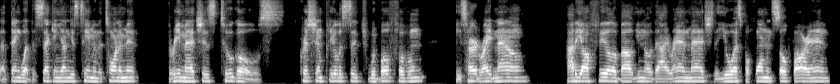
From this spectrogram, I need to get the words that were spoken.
I think what the second youngest team in the tournament, three matches, two goals. Christian Pulisic with both of them. He's hurt right now. How do y'all feel about, you know, the Iran match, the U.S. performance so far, and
